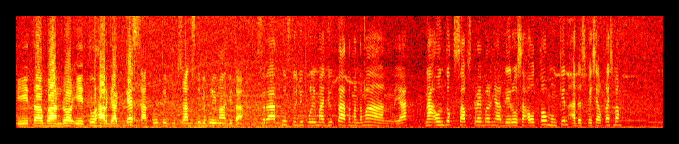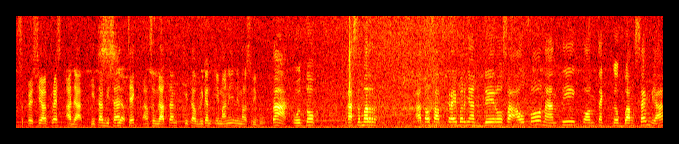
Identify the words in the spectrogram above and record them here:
Kita bandrol itu harga cash 175 juta. 175 juta teman-teman ya. Nah untuk subscribernya Derosa Auto mungkin ada special price bang. Special price ada. Kita bisa Siap. cek langsung datang kita berikan e-money 500 ribu. Nah untuk customer atau subscribernya Derosa Auto nanti kontak ke Bang Sam ya.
